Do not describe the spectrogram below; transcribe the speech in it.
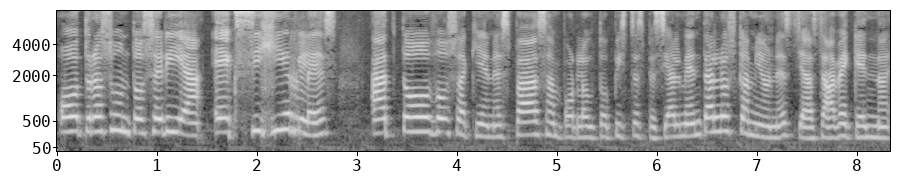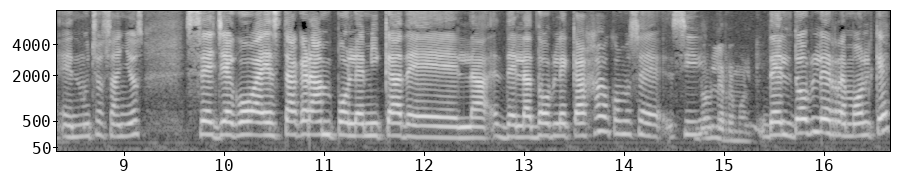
otro asunto sería exigirles a todos a quienes pasan por la autopista, especialmente a los camiones. Ya sabe que en, muchos años se llegó a esta gran polémica de la, de la doble caja, o cómo se... Sí, doble remolque. Del doble remolque,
